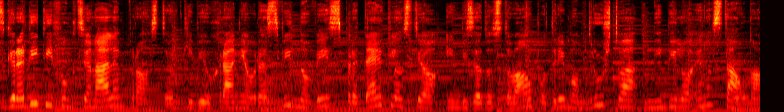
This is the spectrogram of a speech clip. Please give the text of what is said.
Zgraditi funkcionalen prostor, ki bi ohranjal razvidno vez s preteklostjo in bi zadostoval potrebam društva, ni bilo enostavno.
